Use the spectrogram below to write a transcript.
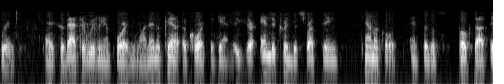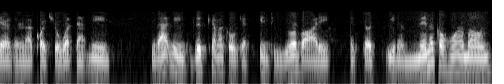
free. Okay, so that's a really important one. And okay, of course, again, these are endocrine disrupting chemicals. And for those folks out there that are not quite sure what that means, that means this chemical gets into your body and starts either mimic a hormone,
